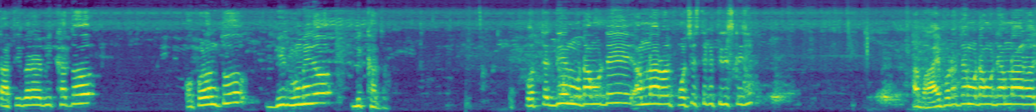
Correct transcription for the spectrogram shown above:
তাঁতিপাড়ার বিখ্যাত অপরন্তু বীরভূমেরও বিখ্যাত। প্রত্যেক দিন মোটামুটি আপনার ওই পঁচিশ থেকে তিরিশ কেজি। আর ভাইফোঁটাতে মোটামুটি আপনার ওই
